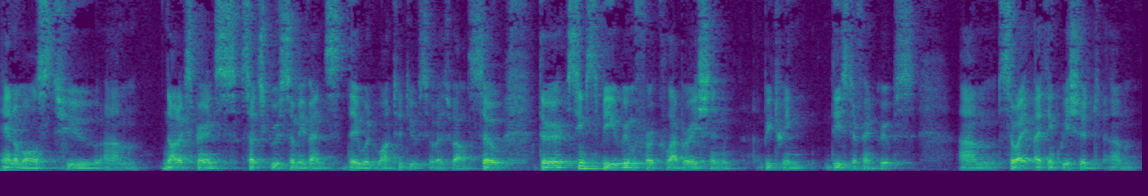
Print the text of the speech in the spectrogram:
animals to um, not experience such gruesome events, they would want to do so as well. So there seems to be room for collaboration between these different groups. Um, so I, I, think we should um,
